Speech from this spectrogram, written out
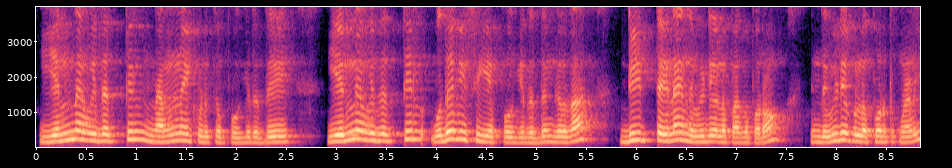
என்ன விதத்தில் நன்மை கொடுக்க போகிறது? என்ன விதத்தில் உதவி செய்ய போகிறதுங்கிறதா டீட்டெயிலாக இந்த வீடியோவில் பார்க்க போகிறோம் இந்த வீடியோக்குள்ளே போகிறதுக்கு முன்னாடி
